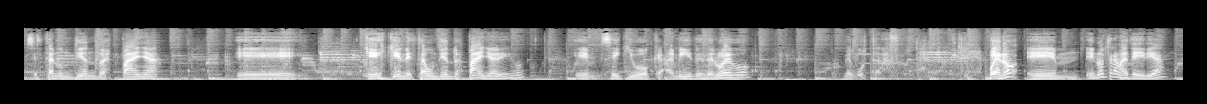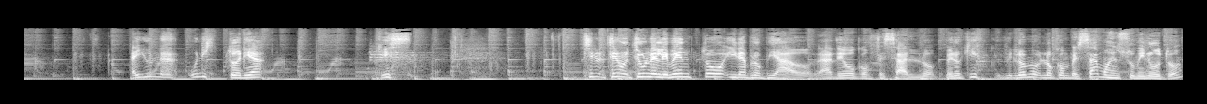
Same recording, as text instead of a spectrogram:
se están hundiendo a España, eh, que es quien está hundiendo a España, digo, em, se equivoca. A mí, desde luego, me gusta la fruta. Bueno, em, en otra materia, hay una, una historia que es tiene, un elemento inapropiado, ¿ah? debo confesarlo, pero que lo, conversamos en su minuto.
